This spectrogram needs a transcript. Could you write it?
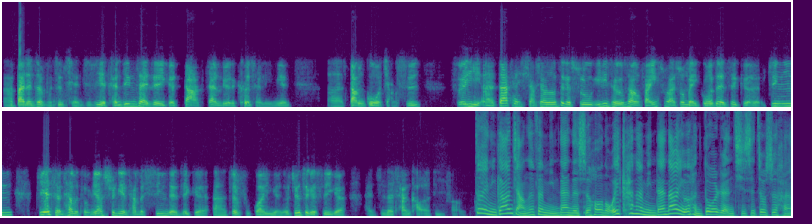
呃拜登政府之前，其实也曾经在这一个大战略的课程里面呃当过讲师。所以呃，大家可以想象说，这个书一定程度上反映出来说，美国的这个精英阶层他们怎么样训练他们新的这个啊、呃、政府官员，我觉得这个是一个很值得参考的地方。对，你刚刚讲那份名单的时候呢，我一看到名单，当然有很多人其实就是很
